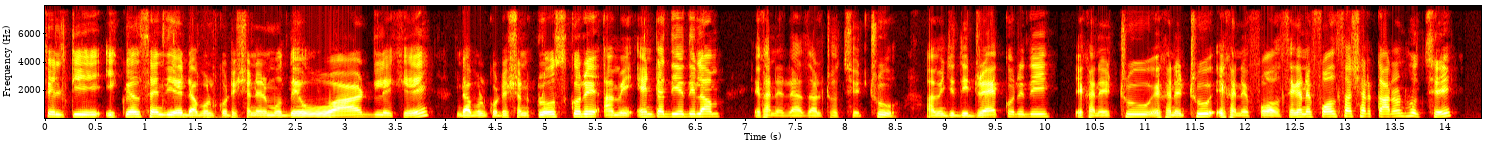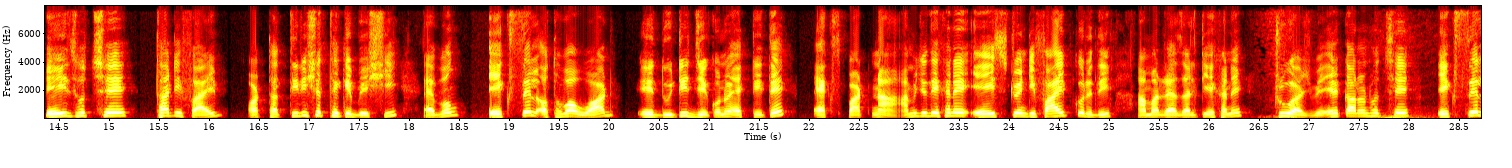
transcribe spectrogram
সেলটি ইকুয়াল সাইন দিয়ে ডাবল কোটেশনের মধ্যে ওয়ার্ড লিখে ডাবল কোটেশন ক্লোজ করে আমি এন্টার দিয়ে দিলাম। এখানে রেজাল্ট হচ্ছে ট্রু আমি যদি ড্র্যাগ করে দিই এখানে ট্রু এখানে ট্রু এখানে ফলস এখানে ফলস আসার কারণ হচ্ছে এইজ হচ্ছে থার্টি ফাইভ অর্থাৎ তিরিশের থেকে বেশি, এবং এক্সেল অথবা ওয়ার্ড এই দুইটি যে কোনো একটিতে এক্সপার্ট না। আমি যদি এখানে এইচ টোয়েন্টি ফাইভ করে দিই, আমার রেজাল্টটি এখানে ট্রু আসবে। এর কারণ হচ্ছে এক্সেল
